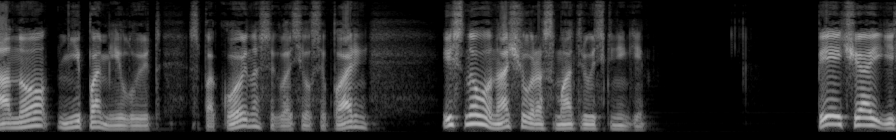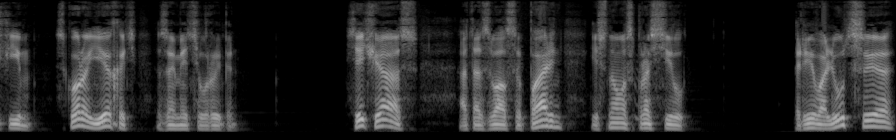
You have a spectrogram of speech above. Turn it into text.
Оно не помилует, — спокойно согласился парень и снова начал рассматривать книги. — Пей чай, Ефим, скоро ехать, — заметил Рыбин. — Сейчас, — отозвался парень и снова спросил. — Революция?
